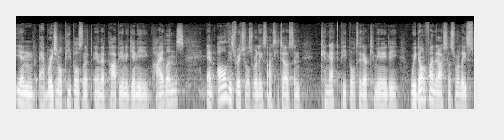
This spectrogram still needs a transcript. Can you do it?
in Aboriginal peoples in the, in the Papua New Guinea highlands, and all these rituals release oxytocin, connect people to their community. We don't find that oxytocin release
